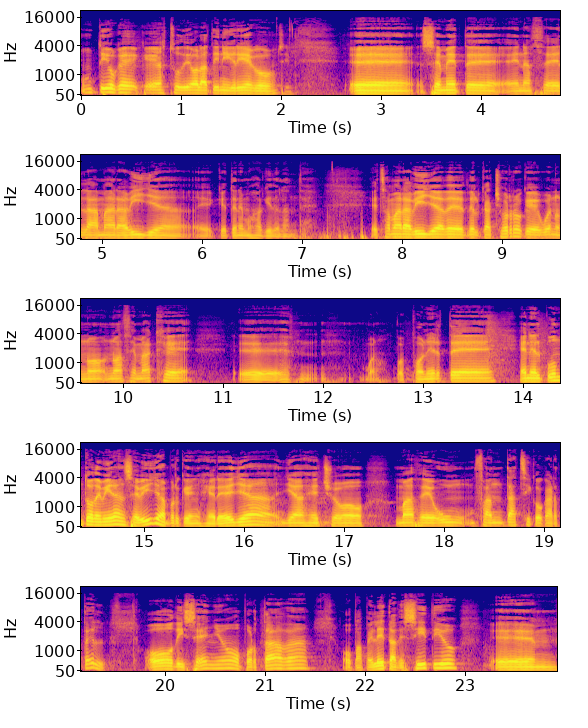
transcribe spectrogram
un tío que, que ha estudiado latín y griego, eh, se mete en hacer la maravilla eh, que tenemos aquí delante? esta maravilla de- del cachorro que, bueno, no, no hace más que, eh, bueno, pues ponerte en el punto de mira en Sevilla, porque en Jerez ya, ya has hecho más de un fantástico cartel, o diseño, o portada, o papeleta de sitio. Eh,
